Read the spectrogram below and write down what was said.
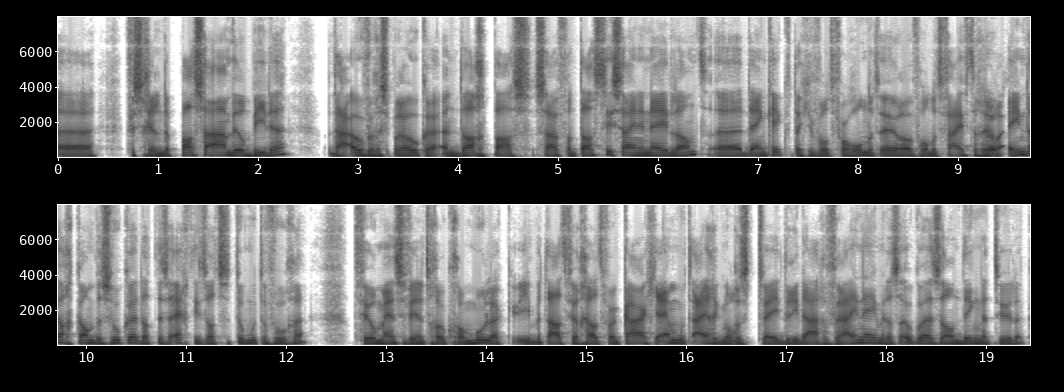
eh, verschillende passen aan wil bieden. Daarover gesproken, een dagpas zou fantastisch zijn in Nederland, eh, denk ik. Dat je bijvoorbeeld voor 100 euro of 150 euro Ja. één dag kan bezoeken. Dat is echt iets wat ze toe moeten voegen. Want veel mensen vinden het ook gewoon moeilijk. Je betaalt veel geld voor een kaartje en moet eigenlijk nog eens twee, drie dagen vrij nemen. Dat is ook wel zo'n ding natuurlijk.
